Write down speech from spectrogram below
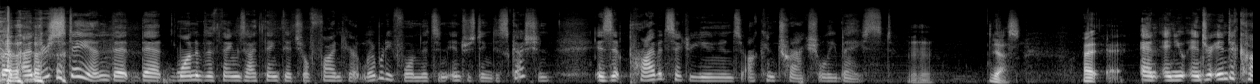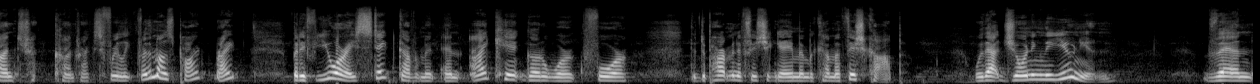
but understand that, that one of the things I think that you'll find here at Liberty Forum that's an interesting discussion is that private sector unions are contractually based. yes. I- And, and you enter into contra- contracts freely for the most part, right? But if you are a state government and I can't go to work for the Department of Fish and Game and become a fish cop without joining the union, then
